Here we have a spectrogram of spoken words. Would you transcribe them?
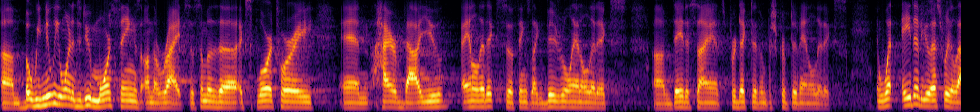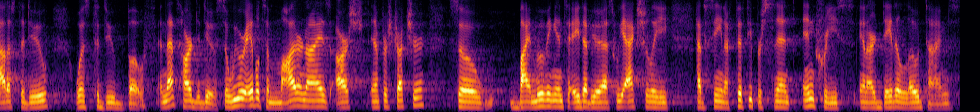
Um, but we knew we wanted to do more things on the right. So some of the exploratory and higher value analytics, so things like visual analytics, um, data science, predictive and prescriptive analytics. And what AWS really allowed us to do was to do both. And that's hard to do. So we were able to modernize our infrastructure. So by moving into AWS, we actually have seen a 50% increase in our data load times.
